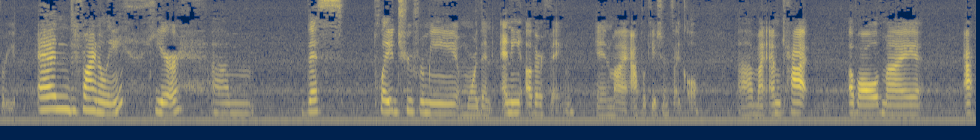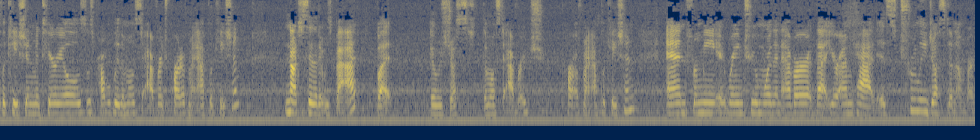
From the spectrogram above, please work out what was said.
for you. And finally, here, um, this played true for me more than any other thing in my application cycle. Uh, my MCAT of all of my application materials was probably the most average part of my application. Not to say that it was bad, but it was just the most average part of my application. And for me, it rang true more than ever that your MCAT is truly just a number.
